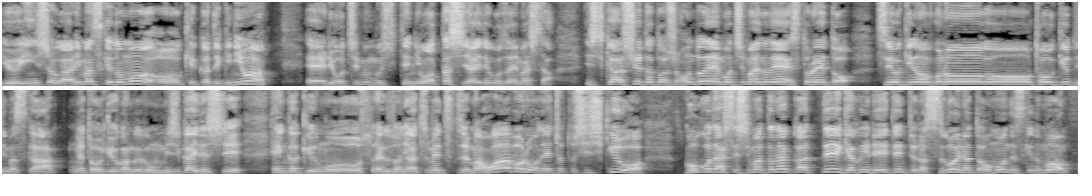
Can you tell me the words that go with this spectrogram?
いう印象がありますけども、結果的には、えー、両チーム無失点に終わった試合でございました。石川修太投手、本当ね、持ち前のね、ストレート、強気のこの投球と言いますか、投球間隔も短いですし、変化球もストライクゾーンに集めつつ、まあ、フォアボールをね、ちょっと四死球を5個出してしまった中で逆に0点っていうのはすごいなとは思うんですけども、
